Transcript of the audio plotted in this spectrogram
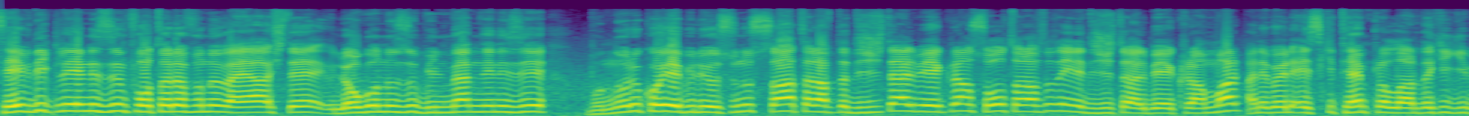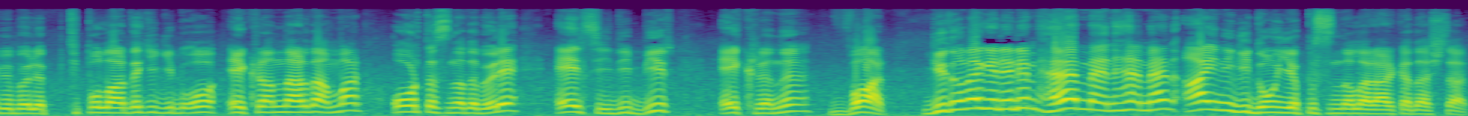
sevdiklerinizin fotoğrafını veya işte logonuzu bilmem nenizi bunları koyabiliyorsunuz. Sağ tarafta dijital bir ekran, sol tarafta da yine dijital bir ekran var. Hani böyle eski Tempra'lardaki gibi böyle tipolardaki gibi o ekranlardan var. Ortasında da böyle LCD bir ekranı var. Gidona gelelim. Hemen hemen aynı gidon yapısındalar arkadaşlar.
